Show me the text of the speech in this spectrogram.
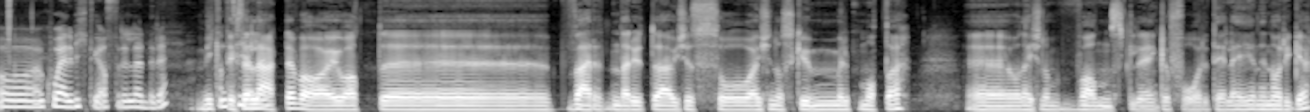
Og hva er det viktigste dere lærte dere? viktigste jeg lærte, var jo at uh, verden der ute er jo ikke så er ikke noe skummel, på en måte. Uh, og det er ikke noe vanskelig egentlig å få det til enn i Norge.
